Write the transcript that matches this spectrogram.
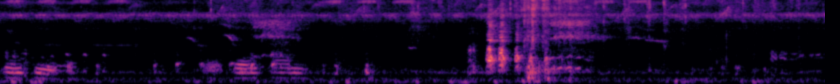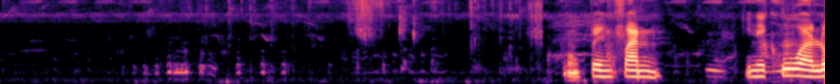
เรียนผิวก็แสงจันทร์ ห มองแปรงฟันอยู่ในครัวโล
